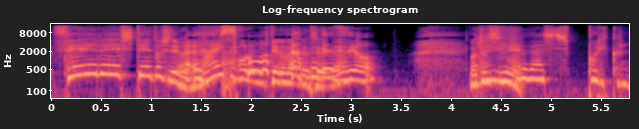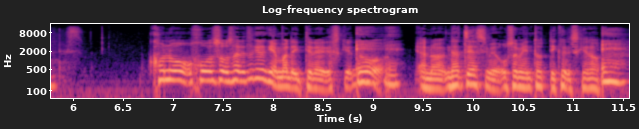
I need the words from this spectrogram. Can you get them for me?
政令指定都市ではないところに来てくれるんですよそうなんですね。よ。私岐阜ね、がしっぽりくるんです。この放送された時はまだ行ってないですけど、えあの、夏休み遅めに取っていくんですけど、ええ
